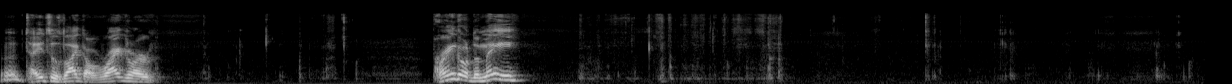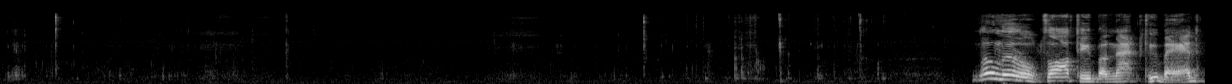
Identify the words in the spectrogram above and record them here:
It tastes like a regular Pringle to me. A little salty, but not too bad.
